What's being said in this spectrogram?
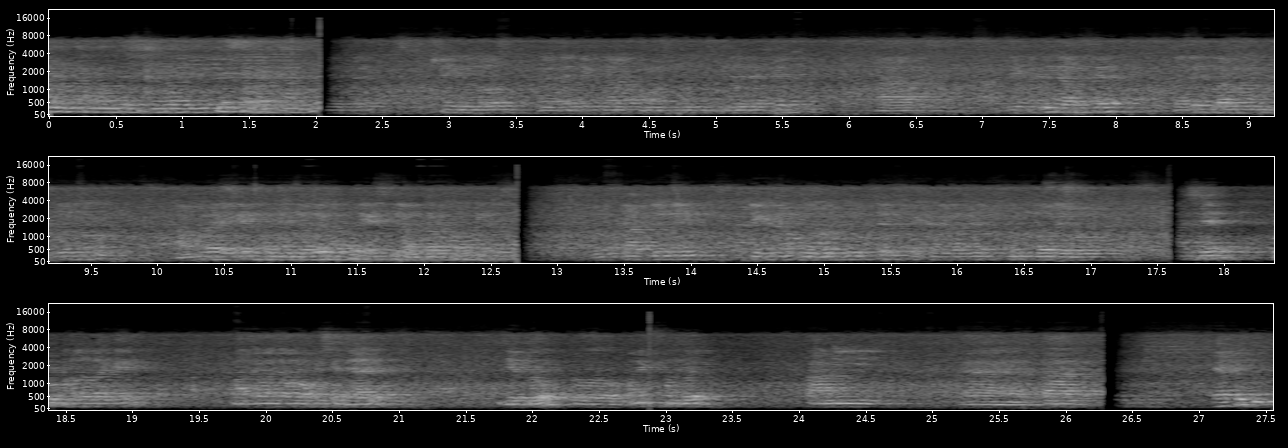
আমরা আমাদের সবাইকে যেখানে যাচ্ছে তাদের কর্মের জন্য আমরা এখানে মহিলাদের মধ্যে এসেছিলাম তখন কিন্তু চারজনই যেখানে প্রযোগ করছেন সেখানে তাদের সুন্দর এবং আসে খুব ভালো লাগে মাঝে মাঝে আমার অফিসে যায়। যেত তো অনেক সুন্দর। আমি তার এতটুকু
